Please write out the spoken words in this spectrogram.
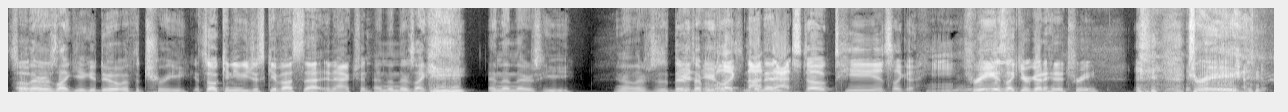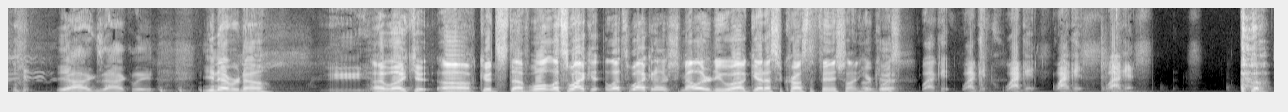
So Oh. there was like you could do it with the tree, So can you just give us that in action? and then there's like he, and then there's he. You know, there's there's You're, different you're like not And then- that stoked. He, it's like a hmm? Tree is like you're gonna hit a tree. tree. yeah, exactly. You never know. I like it. Oh, good stuff. Well, let's whack it. Let's whack another smeller to uh, get us across the finish line here, Okay. boys. whack it, whack it, whack it, whack it, whack it.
